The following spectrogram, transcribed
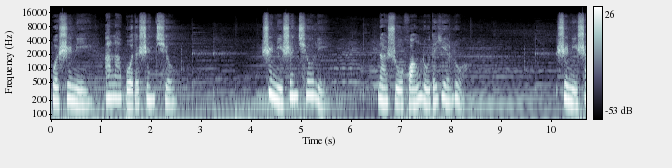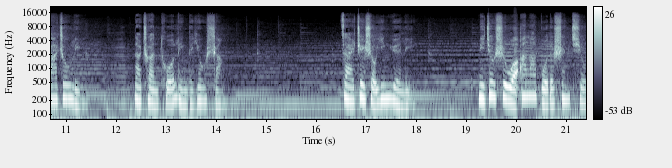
我是你阿拉伯的深秋，是你深秋里那束黄芦的叶落，是你沙洲里那串驼铃的忧伤。在这首音乐里。你就是我阿拉伯的深秋，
